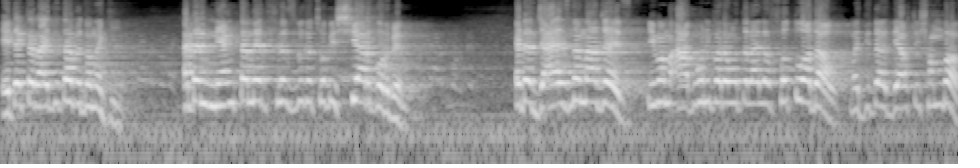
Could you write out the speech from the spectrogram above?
এটা একটা রায় দিতে হবে তো নাকি? একটা ন্যাংটামের ফেসবুকে ছবি শেয়ার করবেন। এটা জায়েজ না না জায়েজ? ইমাম আবু হানিফা রহমতুল্লাহ ফতুয়া দাও। মানে দিতে দেওয়া কি সম্ভব?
